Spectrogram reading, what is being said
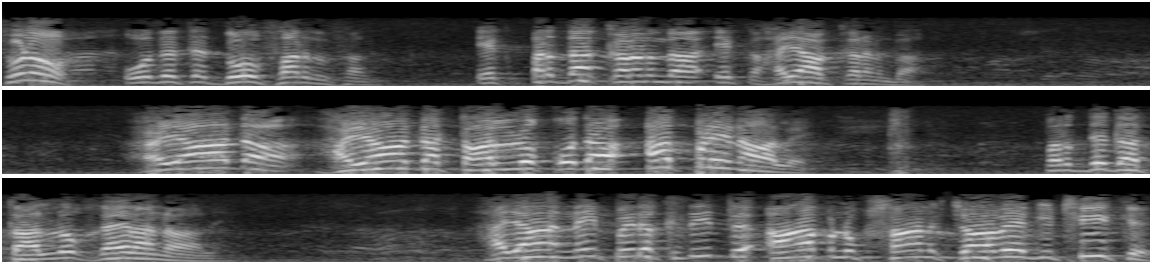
سنو وہ دو فرض سن۔ ایک پردہ کرن دا، ایک حیا کرن دا۔ ہیا ہیا دا تعلق دا اپنے نال ہے۔ پردے دا تعلق غیرہ نال ہے۔ ہیا نہیں پہ رکھتی تو آپ نقصان چاہے گی، ٹھیک ہے۔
